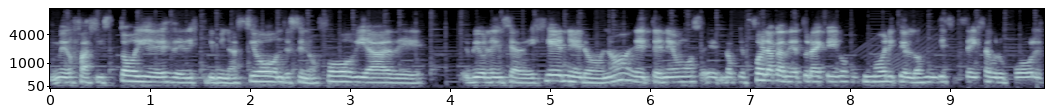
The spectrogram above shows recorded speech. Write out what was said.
medio fascistoides, de discriminación, de xenofobia, de, violencia de género, ¿no? Eh, tenemos eh, lo que fue la candidatura de Keiko Fujimori, que en el 2016 agrupó el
